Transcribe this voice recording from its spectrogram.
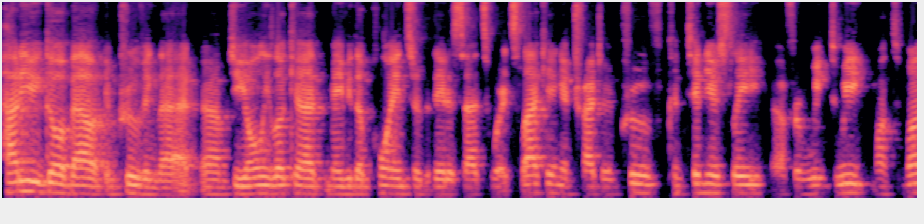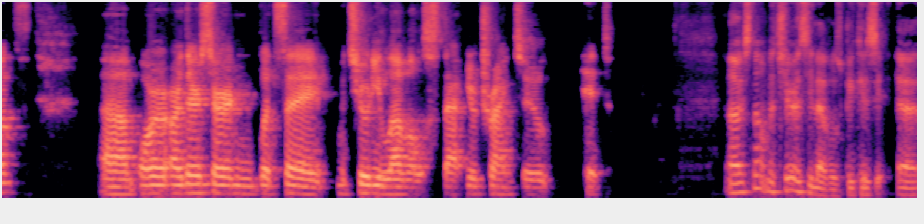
how do you go about improving that? Um, do you only look at maybe the points or the data sets where it's lacking and try to improve continuously uh, from week to week, month to month? Um, or are there certain, let's say, maturity levels that you're trying to hit? No, it's not maturity levels because uh,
